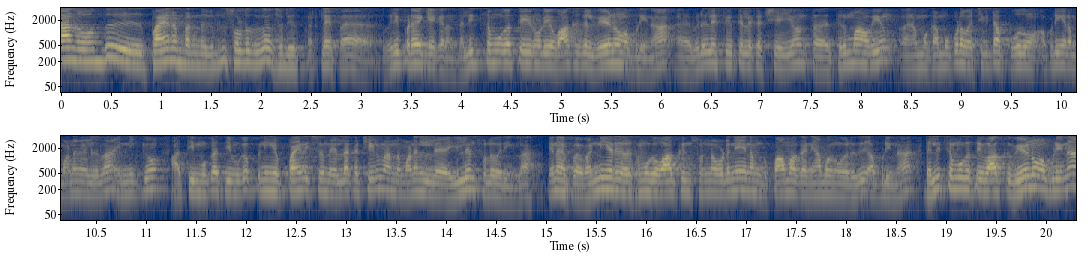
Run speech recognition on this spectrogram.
நாங்க வந்து பயணம் பண்ணுகிறது சொல்றது தான் சொல்லியிருப்பார். இல்லை இப்போ வெளிப்படவே கேட்குறேன் தலித் சமூகத்தினுடைய வாக்குகள் வேணும் அப்படின்னா விடுதலை சிறுத்தைகள் கட்சியையும் த- திருமாவையும் நம்ம நம்ம கூட வச்சுக்கிட்டா போதும் அப்படிங்கிற மனநிலை தான் இன்றைக்கும் அதிமுக திமுக இப்போ நீங்கள் பயணிச்சு வந்த எல்லா கட்சிகளும் அந்த மனநிலை இல்லைன்னு சொல்ல வரீங்களா? ஏன்னா இப்போ வன்னியர் சமூக வாக்குன்னு சொன்ன உடனே நமக்கு பாமக ஞாபகம் வருது அப்படின்னா தலித் சமூகத்தை வாக்கு வேணும் அப்படின்னா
